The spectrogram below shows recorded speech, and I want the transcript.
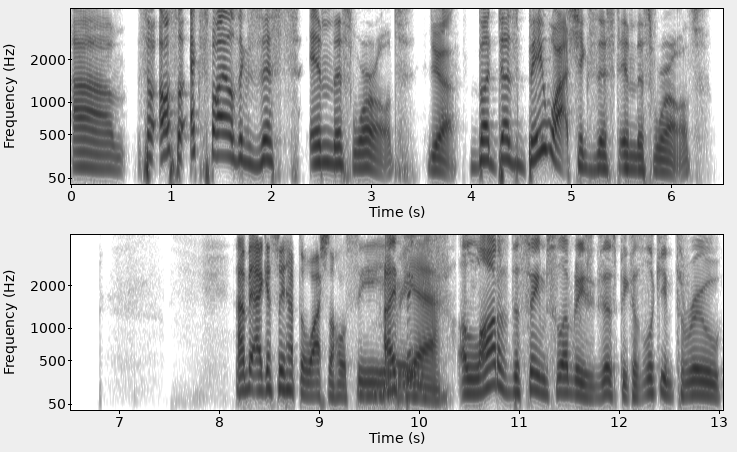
Um, so also X Files exists in this world, Yeah. but does Baywatch exist in this world? I mean, I guess we'd have to watch the whole series. I think Yeah. a lot of the same celebrities exist because looking through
